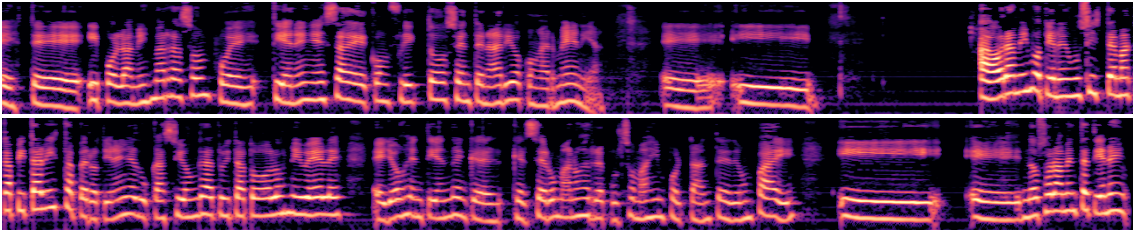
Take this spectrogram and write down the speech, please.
Este y por la misma razón pues tienen ese conflicto centenario con Armenia. Eh, y ahora mismo tienen un sistema capitalista pero tienen educación gratuita a todos los niveles. Ellos entienden que, que el ser humano es el recurso más importante de un país. Y eh, no solamente tienen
